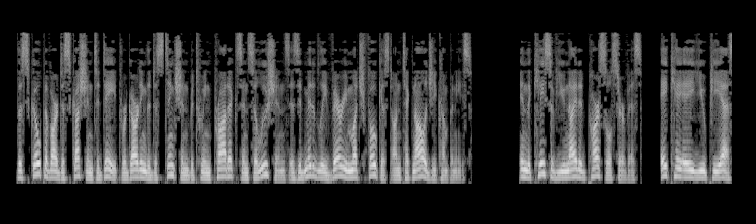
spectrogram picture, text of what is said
The scope of our discussion to date regarding the distinction between products and solutions is admittedly very much focused on technology companies. In the case of United Parcel Service, aka UPS,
